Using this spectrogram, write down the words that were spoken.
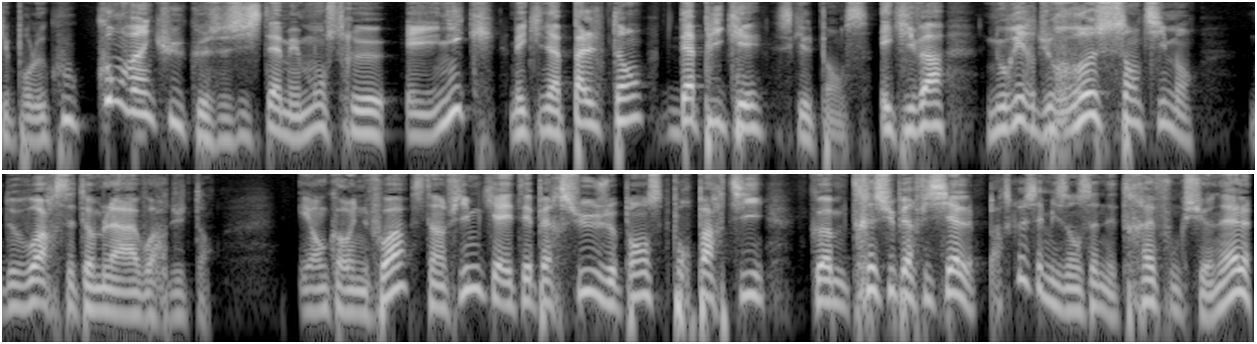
qui est pour le coup convaincu que ce système est monstrueux et inique, mais qui n'a pas le temps d'appliquer ce qu'il pense. Et qui va nourrir du ressentiment de voir cet homme-là avoir du temps. Et encore une fois, c'est un film qui a été perçu, je pense, pour partie comme très superficiel, parce que sa mise en scène est très fonctionnelle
